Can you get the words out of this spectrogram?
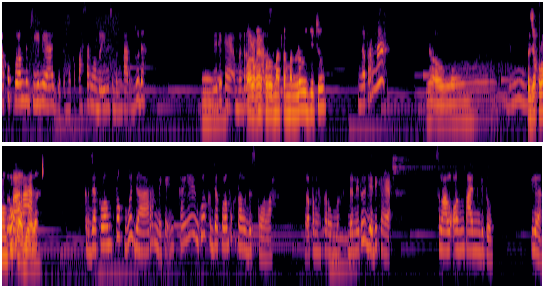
aku pulang jam segini ya gitu. Mau ke pasar mau beli ini sebentar. Gue udah. Hmm. Jadi kayak beneran kalau kayak ke rumah temen lu gitu, nggak pernah Ya Allah. Hmm, Kerja kelompok nggak boleh. kerja kelompok gue jarang deh kayaknya kayaknya gue kerja kelompok selalu di sekolah nggak pernah ke rumah dan itu jadi kayak selalu on time gitu iya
